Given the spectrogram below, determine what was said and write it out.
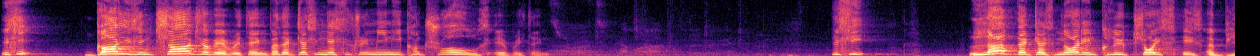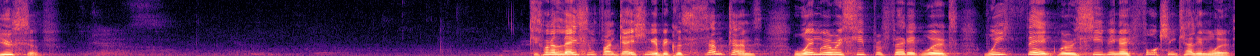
You see, God is in charge of everything, but that doesn't necessarily mean he controls everything. You see, love that does not include choice is abusive. Just want to lay some foundation here because sometimes when we receive prophetic words, we think we're receiving a fortune telling word.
